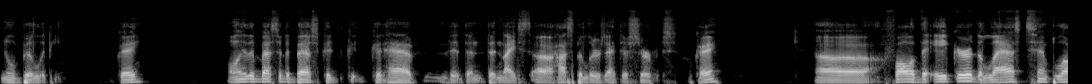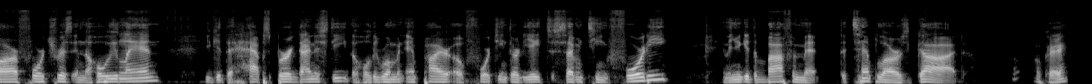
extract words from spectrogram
nobility. Okay. Only the best of the best could could, could have the, the, the Knights uh, Hospitallers at their service. Okay. Uh, Fall of the Acre, the last Templar fortress in the Holy Land. You get the Habsburg dynasty, the Holy Roman Empire of 1438 to 1740. And then you get the Baphomet, the Templars' god. Okay.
